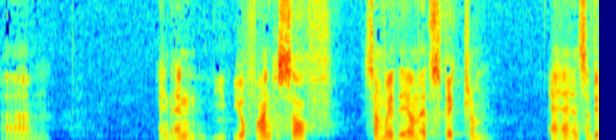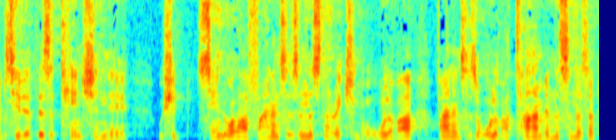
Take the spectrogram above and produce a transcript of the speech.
Um, and, and you'll find yourself somewhere there on that spectrum. And some people see that there's a tension there. We should send all our finances in this direction, or all of our finances, or all of our time in this and this. And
